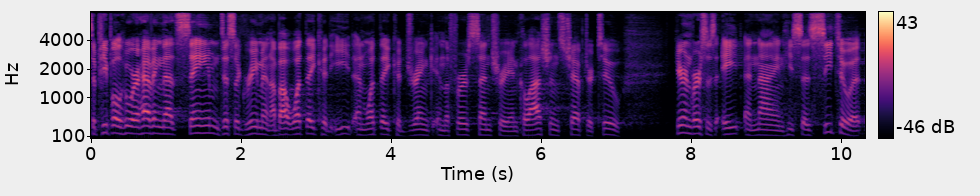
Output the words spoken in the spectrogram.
to people who were having that same disagreement about what they could eat and what they could drink in the first century in Colossians chapter 2. Here in verses 8 and 9, he says, See to it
